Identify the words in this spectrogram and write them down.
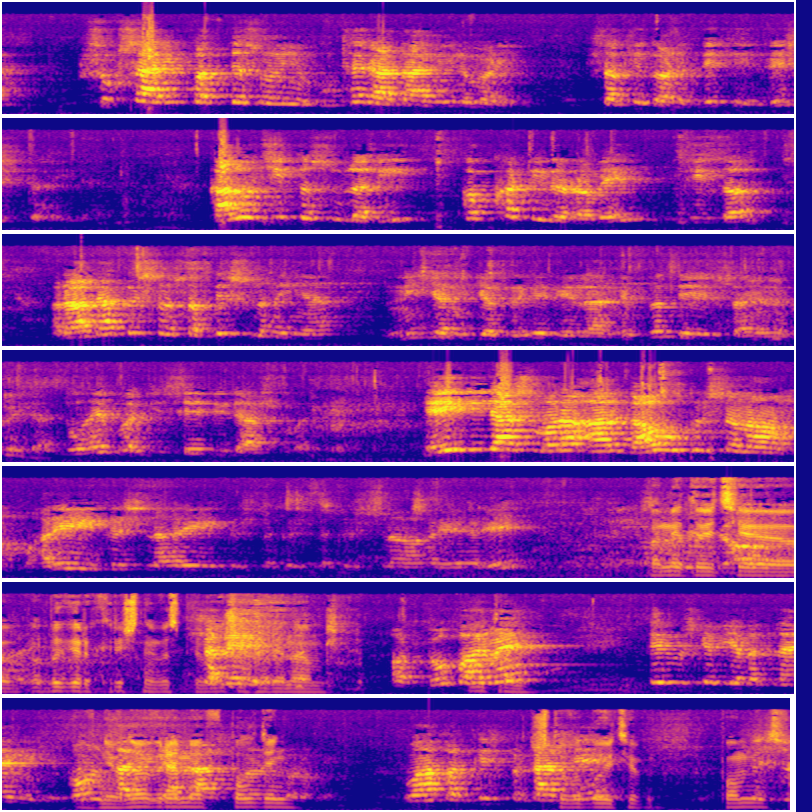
सुख सारी पद्य सुनी उठे राधा नीलमणि सखी गण देखे रिष्ट कालोचित सुलली कखटिर रवे जीत राधा कृष्ण सतीष्ण हैया निज निज गृह गेला निवृत्ते शयन गया तुहे भजी से लीला स्मर हे लीला स्मर आर गाओ कृष्ण नाम हरे कृष्ण हरे कृष्ण कृष्ण कृष्ण हरे हरे Памятуйте об играх Кришны, воспевайте Харинам. Утром. В дневное время, в полдень, что вы будете помнить.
